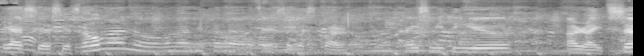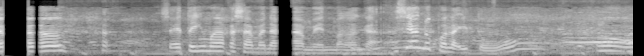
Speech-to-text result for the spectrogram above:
Yes, yes, yes. Oo nga, no. Oo nga, di pala. Okay, sa Gaspar. Nice meeting you. Alright, so, so ito yung mga kasama namin, mga ga... Si ano pala ito? Oo.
